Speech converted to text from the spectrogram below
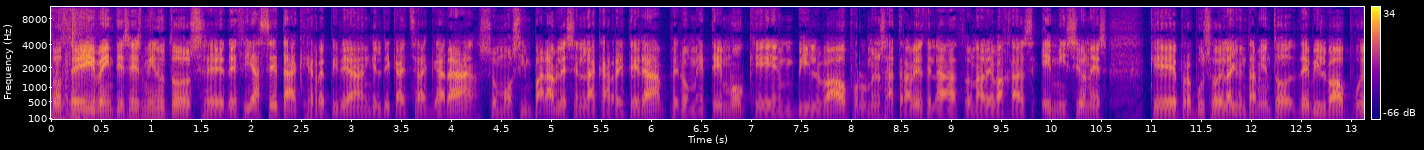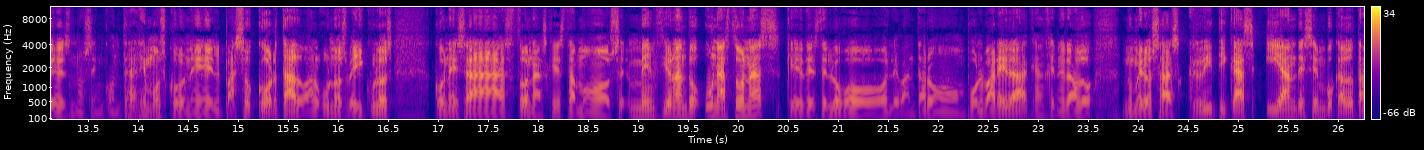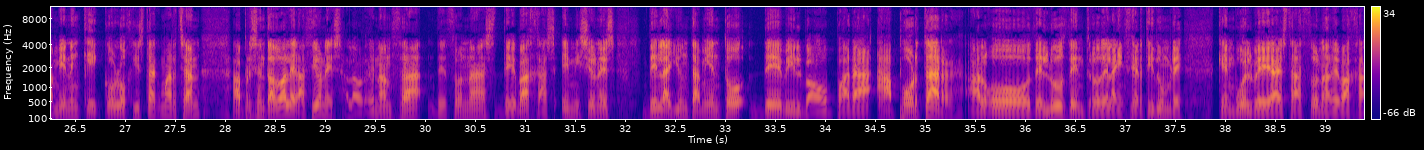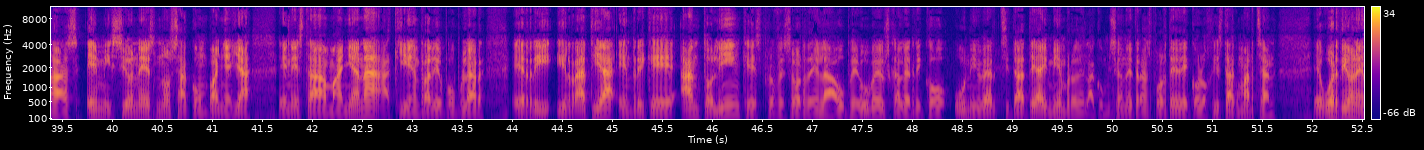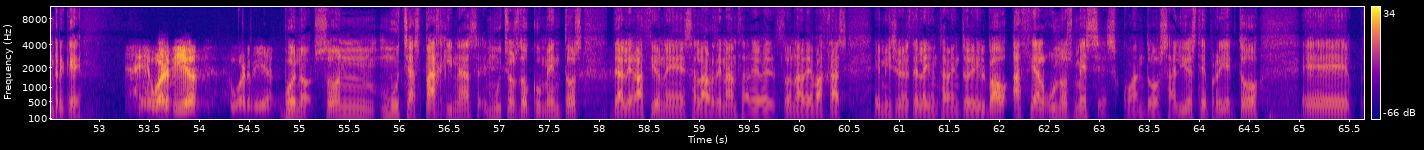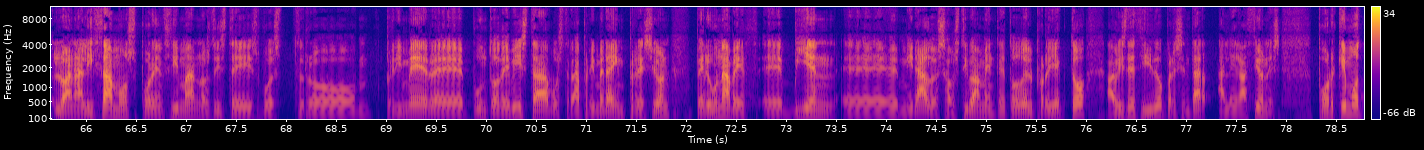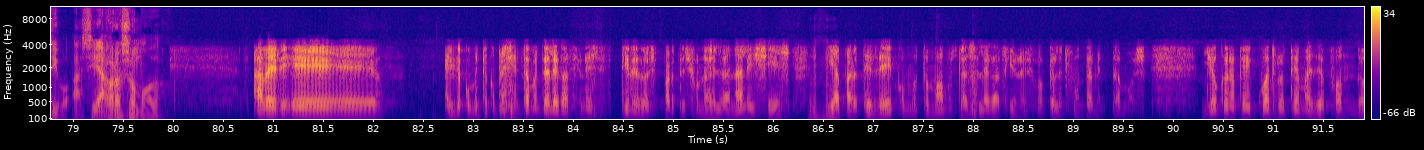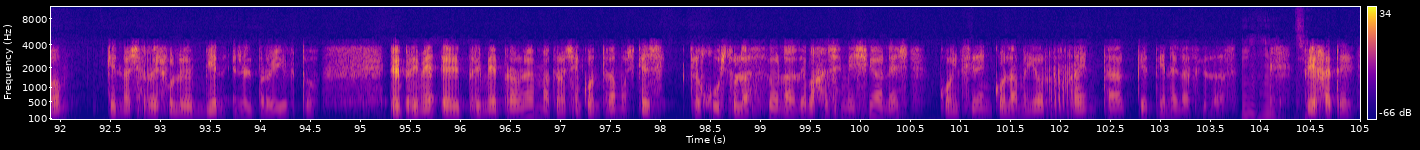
12 y 26 minutos. Eh, decía Seta que repidean Geldika Echak Gara. Somos imparables en la carretera, pero me temo que en Bilbao, por lo menos a través de la zona de bajas emisiones que propuso el Ayuntamiento de Bilbao, pues nos encontraremos con el paso cortado algunos vehículos con esas zonas que estamos mencionando. Unas zonas que desde luego levantaron polvareda, que han generado numerosas críticas y han desembocado también en que Ecologistak Marchan ha presentado alegaciones a la ordenanza de zonas de bajas emisiones del Ayuntamiento de Bilbao para aportar algo de luz dentro de la incertidumbre que envuelve a esta zona de bajas emisiones. Nos acompaña ya en esta mañana aquí en Radio Popular Herri y Ratia Enrique Antolín, que es profesor de la UPV, Euskal Herriko Unibertsitatea y miembro de la Comisión de Transporte de Ecologistas Marchan. Eguardión, Enrique. Eguardión. Guardián. Bueno, son muchas páginas, muchos documentos de alegaciones a la ordenanza de zona de bajas emisiones del Ayuntamiento de Bilbao. Hace algunos meses, cuando salió este proyecto, eh, lo analizamos por encima, nos disteis vuestro primer eh, punto de vista, vuestra primera impresión, pero una vez eh, bien eh, mirado exhaustivamente todo el proyecto, habéis decidido presentar alegaciones. ¿Por qué motivo? Así a grosso modo. A ver, eh, el documento que presentamos de alegaciones tiene dos partes. Una, el análisis uh -huh. y a partir de ahí cómo tomamos las alegaciones, con qué las fundamentamos. Yo creo que hay cuatro temas de fondo que no se resuelven bien en el proyecto. El primer, el primer problema que nos encontramos que es que justo la zona de bajas emisiones coinciden con la mayor renta que tiene la ciudad. Uh -huh, sí. Fíjate,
